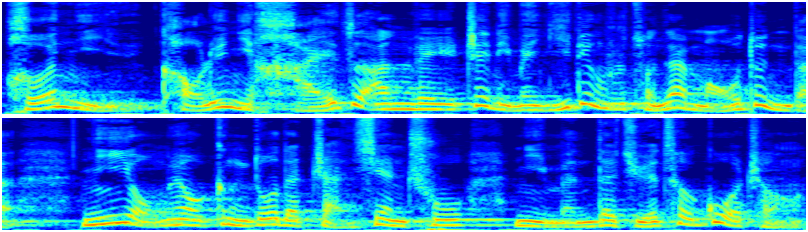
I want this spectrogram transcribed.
和你考虑你孩子安危，这里面一定是存在矛盾的。你有没有更多的展现出你们的决策过程？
